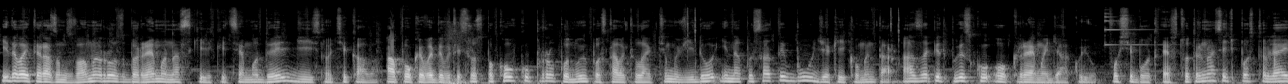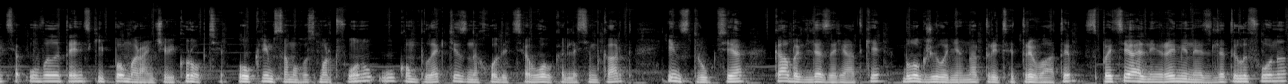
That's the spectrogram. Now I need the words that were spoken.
І давайте разом з вами розберемо наскільки ця модель дійсно цікава. А поки ви дивитесь розпаковку, пропоную поставити лайк цьому відео і написати будь-який коментар. А за підписку окреме дякую. Fossibot F113 поставляється у велетенській помаранчевій коробці. Окрім самого смартфону, у комплекті знаходиться голка для сім-карт, інструкція, кабель для зарядки, блок жилення на 33 Вт, спеціальний ремінець для телефона,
